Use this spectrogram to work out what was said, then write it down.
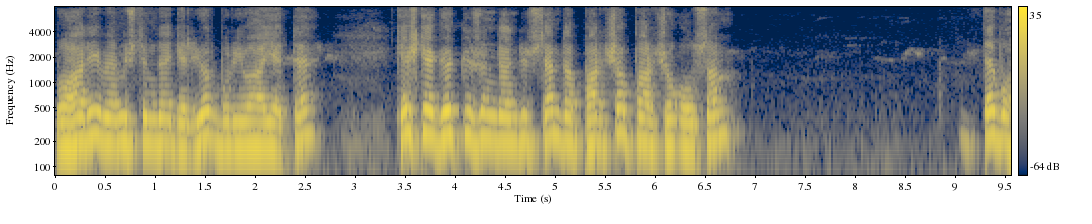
Buhari ve Müslim'de geliyor bu rivayette. Keşke gökyüzünden düşsem de parça parça olsam de bu,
